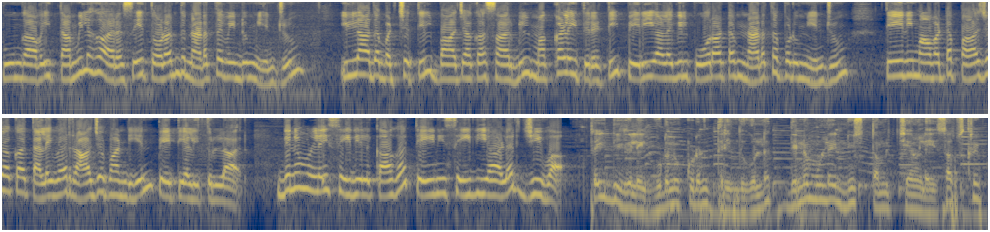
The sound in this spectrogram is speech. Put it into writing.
பூங்காவை தமிழக அரசே தொடர்ந்து நடத்த வேண்டும் என்றும் இல்லாத பட்சத்தில் பாஜக சார்பில் மக்களை திரட்டி பெரிய அளவில் போராட்டம் நடத்தப்படும் என்றும் தேனி மாவட்ட பாஜக தலைவர் ராஜபாண்டியன் பேட்டியளித்துள்ளார். தினமுல்லை செய்திகளுக்காக தேனி செய்தியாளர் ஜீவா. செய்திகளை உடனுக்குடன் தெரிந்து கொள்ள தினமுல்லை நியூஸ் தமிழ் சேனலை சப்ஸ்கிரைப்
